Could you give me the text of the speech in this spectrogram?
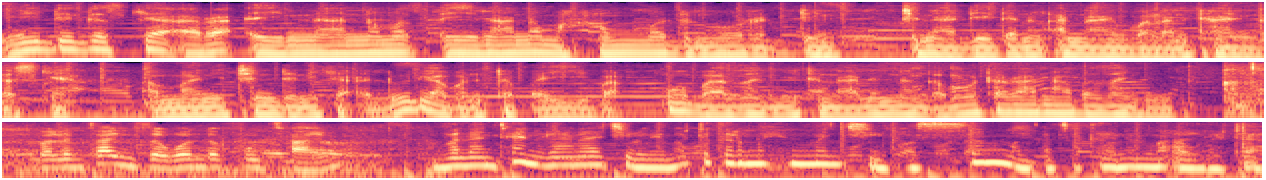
Ni da gaskiya a ra'ayina na matsayina na muhammadu nuruddin kina dai ganin ana yin valentine gaskiya. Amma ni tun da nake a duniya ban taɓa yi ba kuma ba zan yi tunanin nan gaba wata rana ba zan yi valentine is a wonderful time valentine rana ce mai matuƙar muhimmanci musamman a tsakanin ma'aurata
